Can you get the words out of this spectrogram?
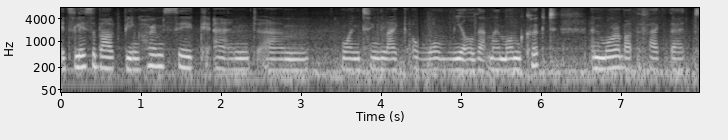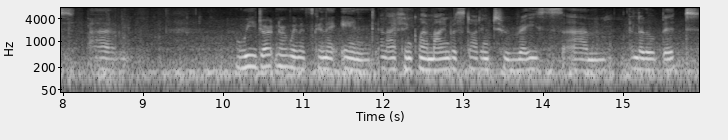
It's less about being homesick and um, wanting like a warm meal that my mom cooked, and more about the fact that um, we don't know when it's going to end. And I think my mind was starting to race um, a little bit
